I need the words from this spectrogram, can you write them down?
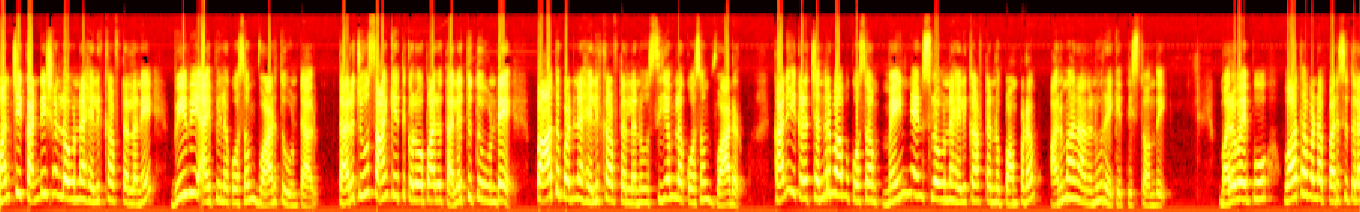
మంచి కండిషన్లో ఉన్న హెలికాప్టర్లనే వీవీఐపీల కోసం వాడుతూ ఉంటారు. తరచూ సాంకేతిక లోపాలు తలెత్తుతూ ఉండే పాతబడిన హెలికాప్టర్లను సీఎంల కోసం వాడరు. కానీ ఇక్కడ చంద్రబాబు కోసం మెయింటెనెన్స్లో ఉన్న హెలికాప్టర్ను పంపడం అనుమానాలను రేకెత్తిస్తోంది. మరోవైపు వాతావరణ పరిస్థితుల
